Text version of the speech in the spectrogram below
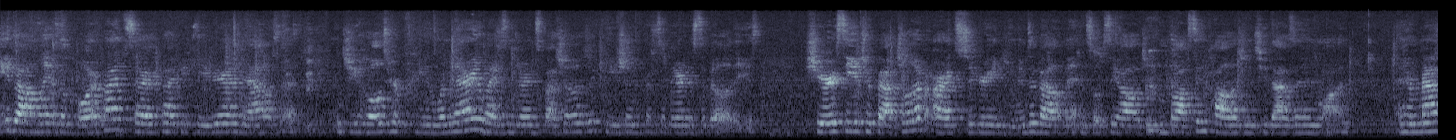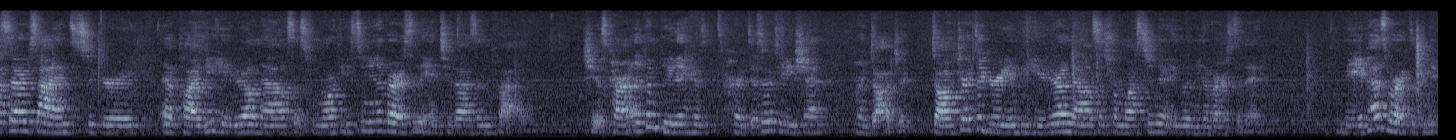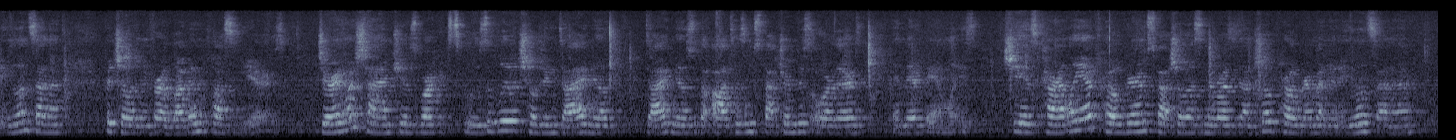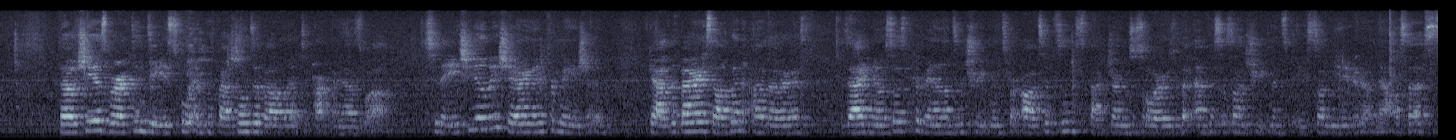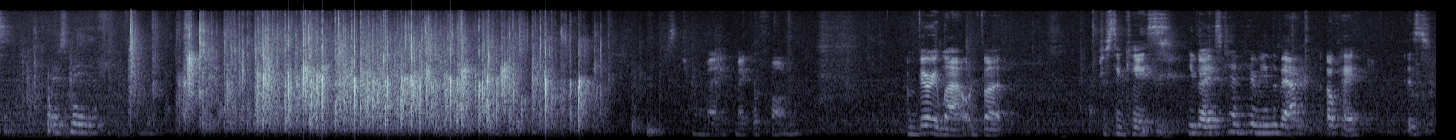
Kate Donnelly is a board certified behavior analyst, and she holds her preliminary licensure in special education for severe disabilities. She received her Bachelor of Arts degree in Human Development and Sociology from Boston College in 2001, and her Master of Science degree in Applied Behavioral Analysis from Northeastern University in 2005. She is currently completing her, her dissertation for her doctor, doctorate degree in Behavioral Analysis from Western New England University. Maeve has worked with the New England Center for Children for 11 plus years, during which time she has worked exclusively with children diagnosed, diagnosed with autism spectrum disorders and their families. She is currently a program specialist in the residential program at New England Center, though she has worked in day school and professional development department as well. Today she will be sharing information gathered by herself and others diagnosis, prevalence, and treatments for autism spectrum disorders with an emphasis on treatments based on behavioral analysis. Here's me. Turn my microphone. I'm very loud, but just in case you guys can hear me in the back. Okay. Is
